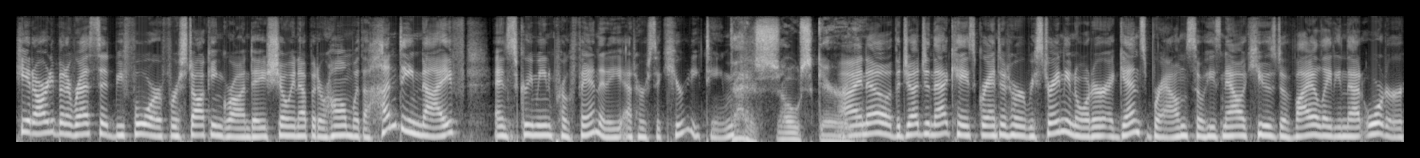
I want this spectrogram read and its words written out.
He had already been arrested before for stalking Grande, showing up at her home with a hunting knife and screaming profanity at her security team. That is so scary. I know. The judge in that case granted her a restraining order against Brown, so he's now accused of violating that order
